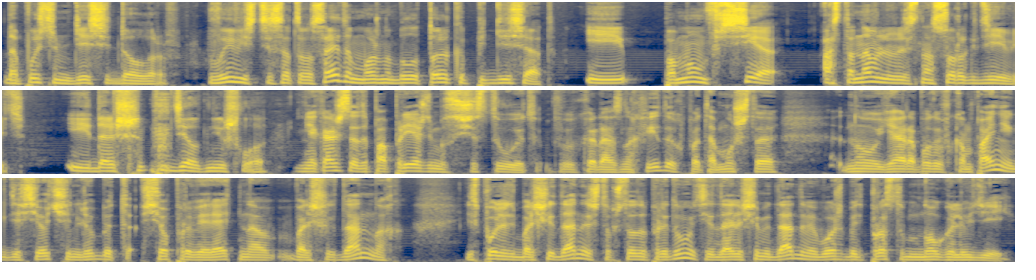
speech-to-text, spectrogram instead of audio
допустим, 10 долларов. Вывести с этого сайта можно было только 50. И, по-моему, все останавливались на 49. И дальше дело не шло. Мне кажется, это по-прежнему существует в разных видах, потому что, ну, я работаю в компании, где все очень любят все проверять на больших данных, использовать большие данные, чтобы что-то придумать, и большими данными может быть просто много людей.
